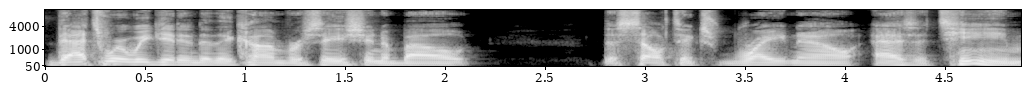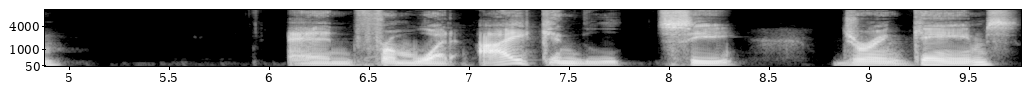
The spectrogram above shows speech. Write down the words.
That's where we get into the conversation about the Celtics right now as a team. And from what I can see during games,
